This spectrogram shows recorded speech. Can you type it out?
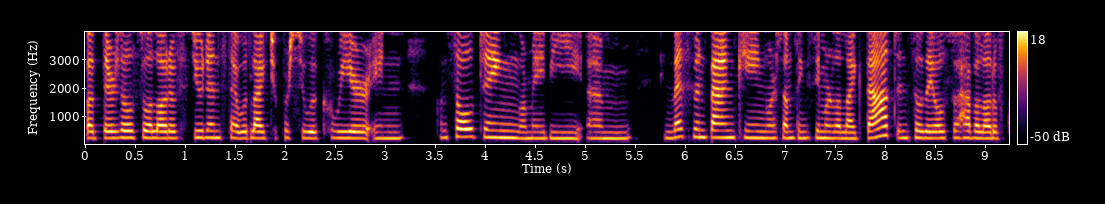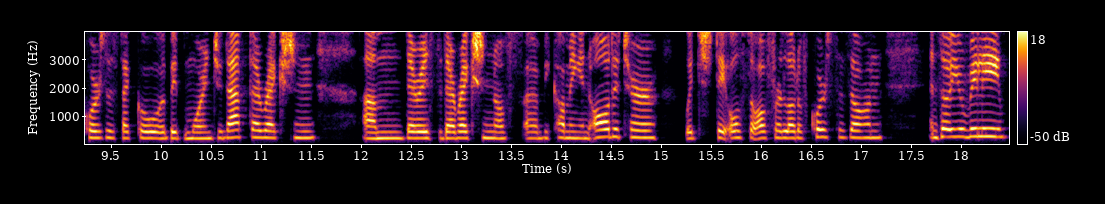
But there's also a lot of students that would like to pursue a career in consulting or maybe um, investment banking or something similar like that. And so they also have a lot of courses that go a bit more into that direction. Um, there is the direction of uh, becoming an auditor, which they also offer a lot of courses on. And so you're really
